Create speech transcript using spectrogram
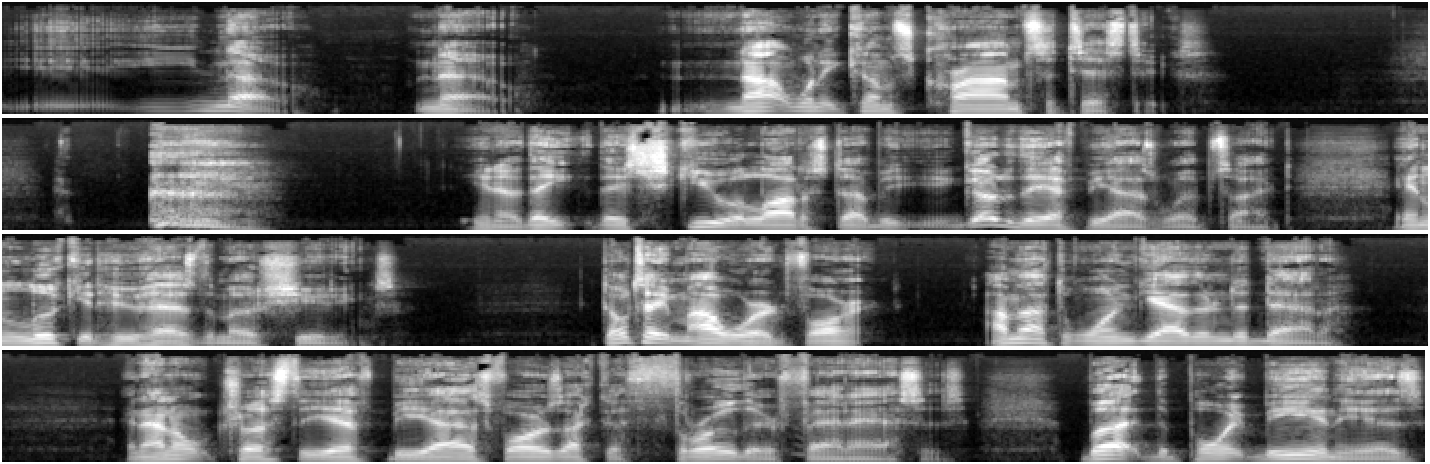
No, no, not when it comes crime statistics. You know, they, they skew a lot of stuff. Go to the FBI's website and look at who has the most shootings. Don't take my word for it. I'm not the one gathering the data. And I don't trust the FBI as far as I could throw their fat asses. But the point being is,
